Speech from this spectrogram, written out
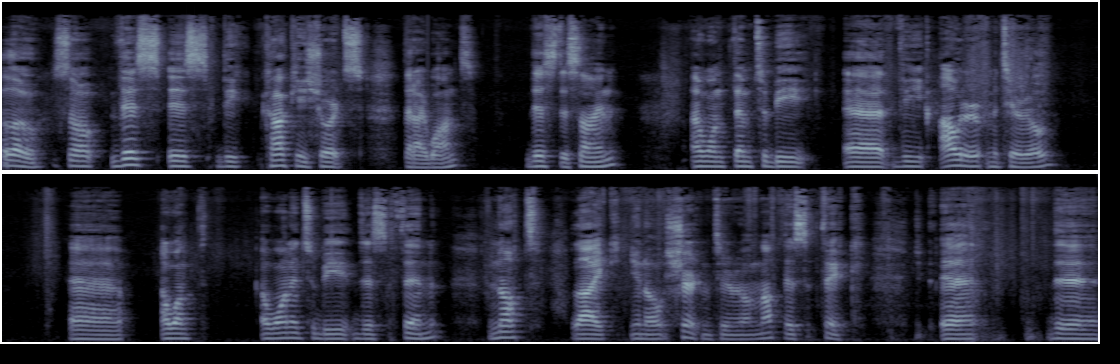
Hello, so this is the khaki shorts that I want. This design, I want them to be uh, the outer material. Uh, I want I want it to be this thin, not like, you know, shirt material, not this thick. Uh, the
